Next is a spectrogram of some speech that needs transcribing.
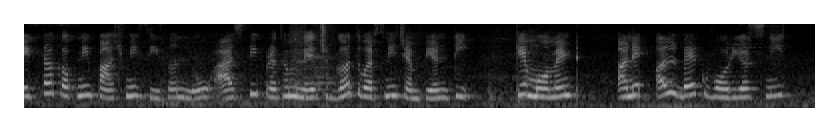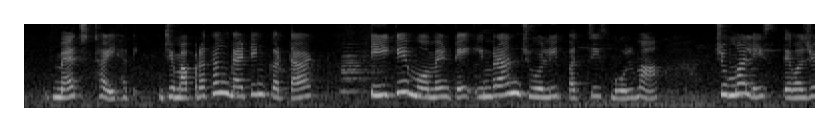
એકતા કપની પાંચમી સિઝનનું આજથી પ્રથમ મેચ ગત વર્ષની ચેમ્પિયન ટી કે મોમેન્ટ અને અલબેક વોરિયર્સની મેચ થઈ હતી, જેમાં પ્રથમ બેટિંગ કરતા ટી કે મોમેન્ટે ઇમરાન જોલી પચીસ બોલમાં ચુમ્માલીસ તેમજ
